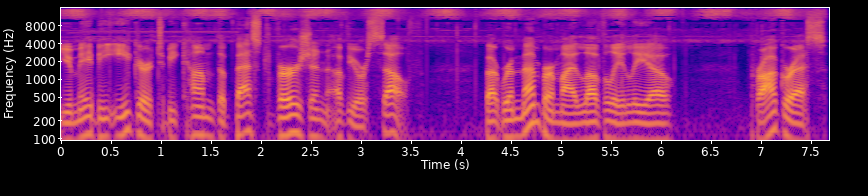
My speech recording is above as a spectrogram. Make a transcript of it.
You may be eager to become the best version of yourself but remember, my lovely Leo, progress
